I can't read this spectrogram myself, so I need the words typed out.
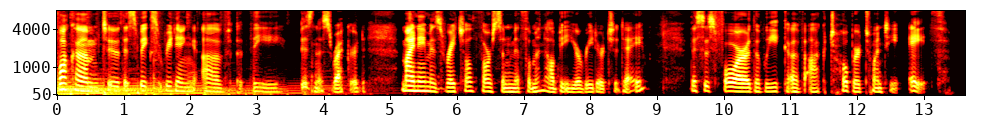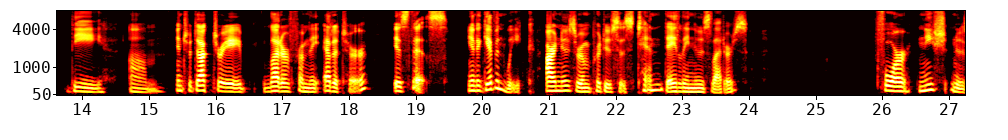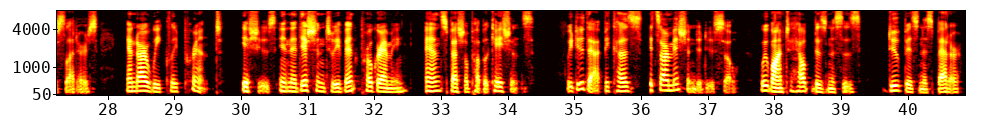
Welcome to this week's reading of the Business Record. My name is Rachel Thorson Mithelman. I'll be your reader today. This is for the week of October 28th. The um, introductory letter from the editor is this In a given week, our newsroom produces 10 daily newsletters, four niche newsletters, and our weekly print issues in addition to event programming and special publications. We do that because it's our mission to do so. We want to help businesses do business better.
